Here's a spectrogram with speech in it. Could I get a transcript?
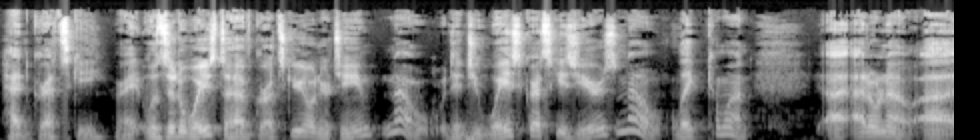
had Gretzky, right? Was it a waste to have Gretzky on your team? No. Did you waste Gretzky's years? No. Like, come on. I, I don't know. Uh,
